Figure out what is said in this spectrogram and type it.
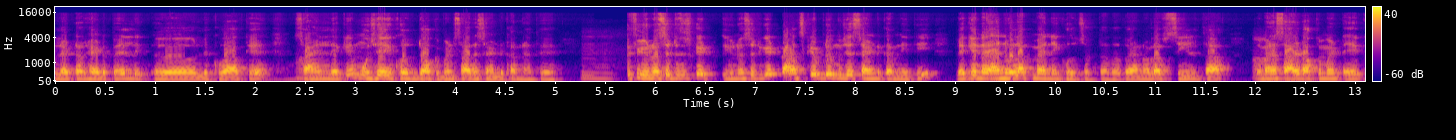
लेटर हेड पे लिखवा के हाँ। साइन लेके मुझे ही खुद डॉक्यूमेंट सारे सेंड करने थे। हम्म हम्म, सिर्फ़ यूनिवर्सिटी के यूनिवर्सिटी के ट्रांसक्रिप्ट भी मुझे सेंड करनी थी लेकिन एनवलप मैं नहीं खोल सकता था तो एनवलप सील था। हाँ। तो हाँ। मैंने सारे डॉक्यूमेंट एक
